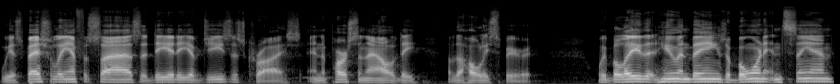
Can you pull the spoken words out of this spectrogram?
We especially emphasize the deity of Jesus Christ and the personality of the Holy Spirit. We believe that human beings are born in sin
